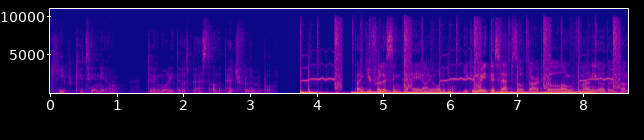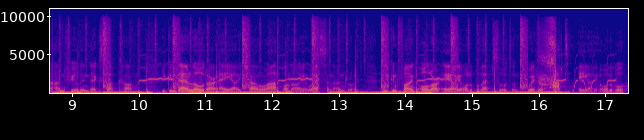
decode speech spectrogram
keep Coutinho doing what he does best on the pitch for Liverpool. Thank you for listening to AI Audible. You can read this episode's article along with many others on AnfieldIndex.com. You can download our AI channel app on iOS and Android. And you can find all our AI Audible episodes on Twitter at AI Audible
